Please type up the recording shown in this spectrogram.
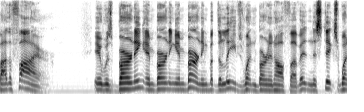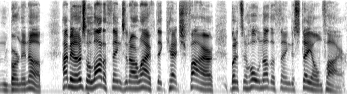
by the fire. It was burning and burning and burning, but the leaves wasn't burning off of it and the sticks wasn't burning up. I mean, there's a lot of things in our life that catch fire, but it's a whole other thing to stay on fire.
